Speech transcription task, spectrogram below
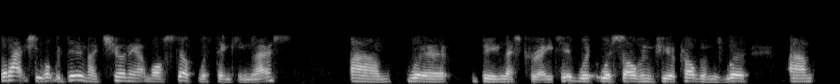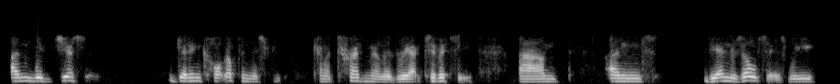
But actually, what we're doing by churning out more stuff, we're thinking less, um, we're being less creative, we're, we're solving fewer problems, we're, um, and we're just getting caught up in this kind of treadmill of reactivity. Um, and the end result is we,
